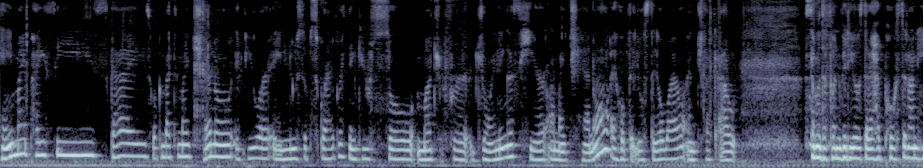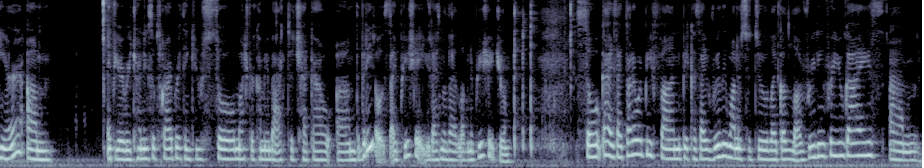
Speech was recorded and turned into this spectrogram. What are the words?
Hey, my Pisces guys, welcome back to my channel. If you are a new subscriber, thank you so much for joining us here on my channel. I hope that you'll stay a while and check out some of the fun videos that I have posted on here. Um, if you're a returning subscriber, thank you so much for coming back to check out um, the videos. I appreciate you. guys know that I love and appreciate you. So guys, I thought it would be fun because I really wanted to do like a love reading for you guys. Um,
